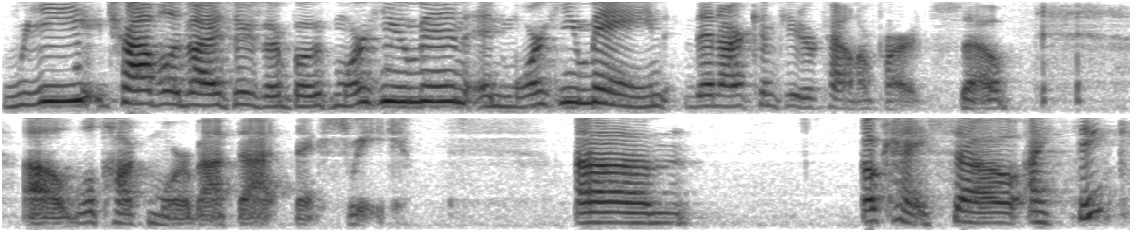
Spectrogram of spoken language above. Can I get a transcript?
We travel advisors are both more human and more humane than our computer counterparts. So uh, we'll talk more about that next week. Um, okay, so I think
